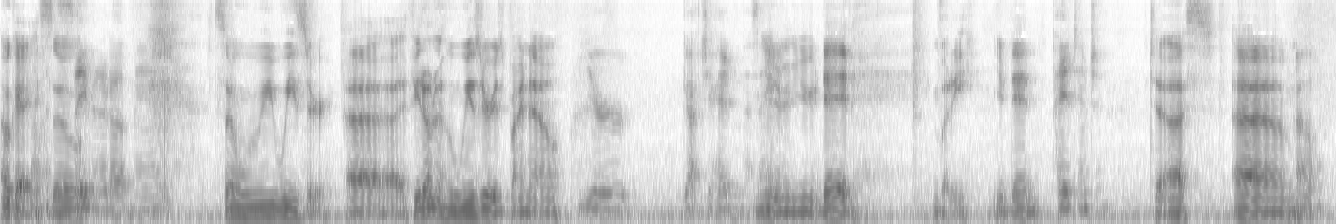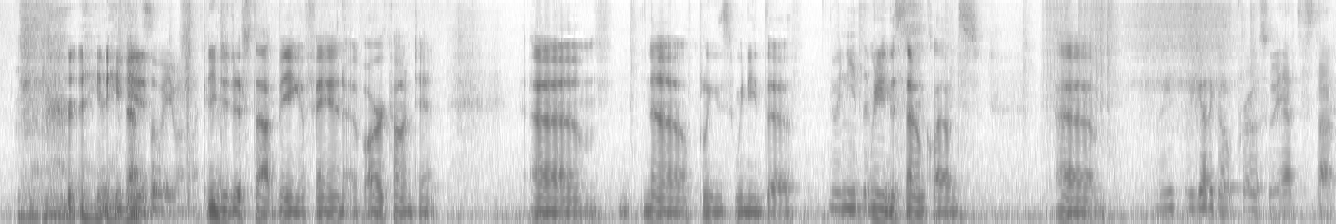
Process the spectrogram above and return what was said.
Uh, okay, I'm so saving it up, man. so we Weezer. Uh, if you don't know who Weezer is by now, You're got your head in the sand. you're, you're dead, buddy. You're dead Pay attention. to us. Um, Oh. That's the way you want to look at need it. you to stop being a fan of our content. Um, no, please. We need the We need the. we need the views. SoundClouds. Um, We, we gotta go pro, so we have to stop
